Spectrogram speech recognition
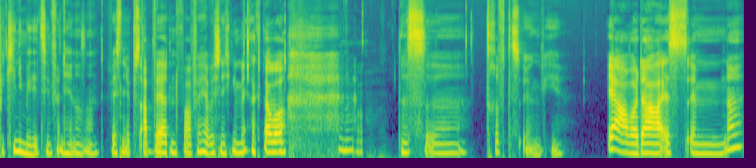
Bikini-Medizin fand ich interessant. Ich weiß nicht, ob es abwertend war, vorher habe ich es nicht gemerkt, aber genau. das äh, trifft es irgendwie. Ja, aber da ist im, ne,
